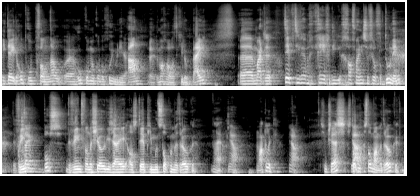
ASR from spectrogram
ik deed de oproep van, nou, eh, hoe kom ik op een goede manier aan? Eh, er mag wel wat kilo bij. Eh, maar de tip die we hebben gekregen, die gaf mij niet zoveel voldoening. De vriend, Martijn Bos. de vriend van de show die zei als tip, je moet stoppen met roken. Nou ja, Ja, makkelijk. ja. Succes. Stop, Ja. stop maar met roken. Dan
